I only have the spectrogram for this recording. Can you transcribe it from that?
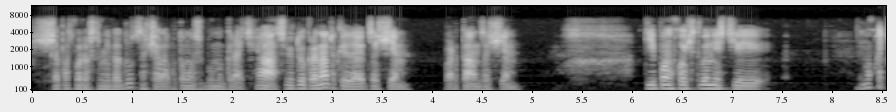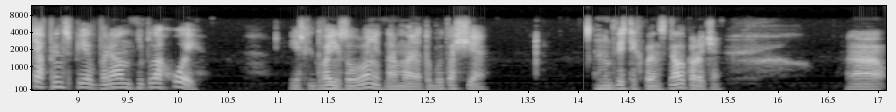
Сейчас посмотрим, что мне дадут сначала, а потом уже будем играть. А, святую гранату кидают. Зачем? Бартан, зачем? Типа он хочет вынести... Ну, хотя, в принципе, вариант неплохой. Если двоих зауронит нормально, то будет вообще... Ну, 200 хп он снял, короче. А...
